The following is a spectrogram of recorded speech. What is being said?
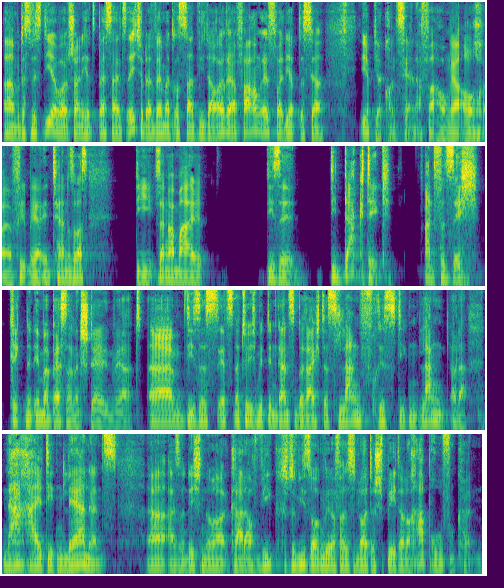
ähm, das wisst ihr wahrscheinlich jetzt besser als ich oder wäre interessant, wie da eure Erfahrung ist, weil ihr habt das ja, ihr habt ja Konzernerfahrung ja auch, äh, viel mehr interne sowas. Die, sagen wir mal, diese Didaktik an für sich kriegt einen immer besseren Stellenwert. Ähm, dieses jetzt natürlich mit dem ganzen Bereich des langfristigen, lang oder nachhaltigen Lernens. Ja, also nicht nur gerade auch, wie, wie sorgen wir dafür, dass die Leute später noch abrufen können.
